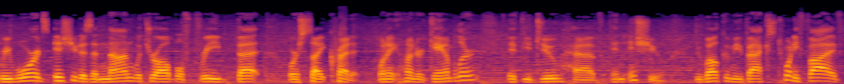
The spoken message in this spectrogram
Rewards issued as a non withdrawable free bet or site credit. 1 800 Gambler if you do have an issue. We welcome you back. It's 25.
